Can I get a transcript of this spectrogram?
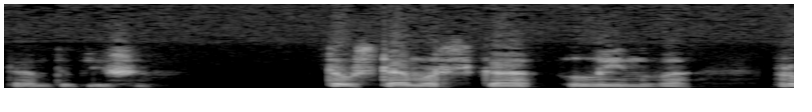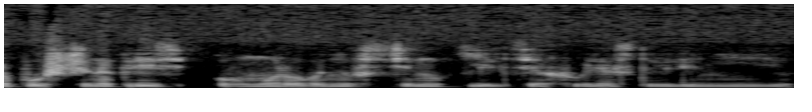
там тепліше. Товста морська линва, пропущена крізь вмуровані в стіну кільця хвилястою лінією,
